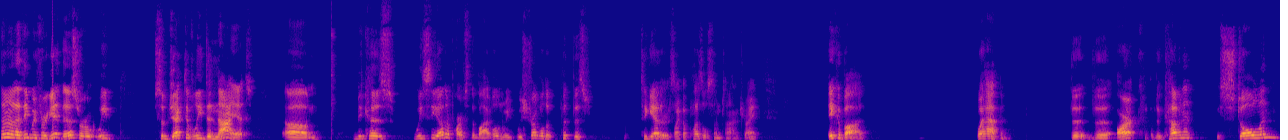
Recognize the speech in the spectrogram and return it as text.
Sometimes I think we forget this or we subjectively deny it um, because we see other parts of the Bible and we, we struggle to put this together. It's like a puzzle sometimes, right? Ichabod. What happened? The, the Ark of the Covenant was stolen,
